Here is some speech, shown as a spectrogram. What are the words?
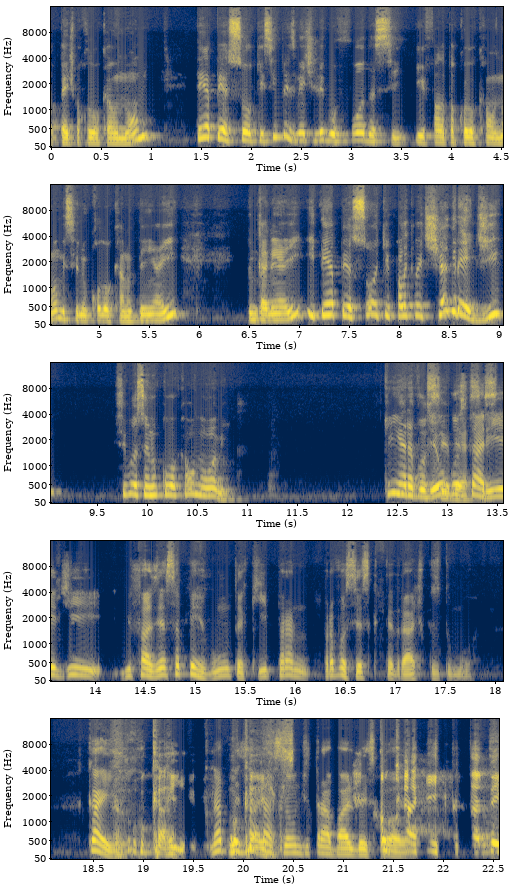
pede para colocar o nome. Tem a pessoa que simplesmente liga o foda-se e fala para colocar o nome, se não colocar não tem aí, não tá nem aí. E tem a pessoa que fala que vai te agredir se você não colocar o nome. Quem era você Eu dessas? gostaria de, de fazer essa pergunta aqui para vocês, catedráticos do humor. Caio, O Caio. na apresentação de trabalho da escola, Tá de-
